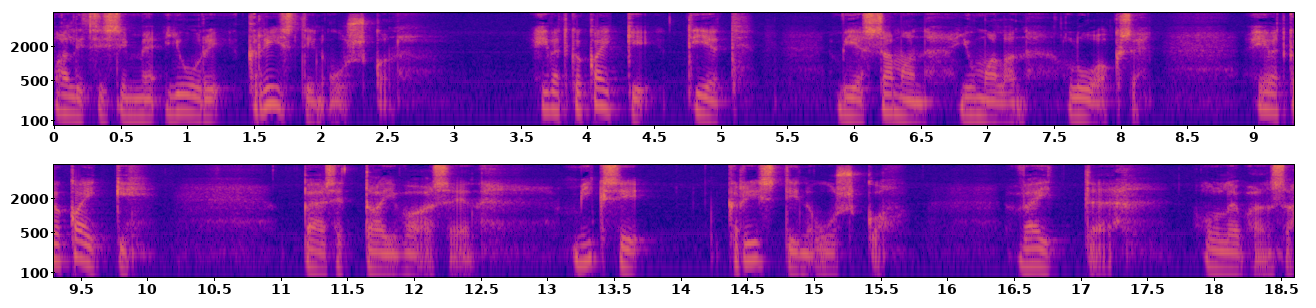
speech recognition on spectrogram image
valitsisimme juuri kristinuskon? Eivätkö kaikki tiet vie saman Jumalan luokse? Eivätkö kaikki pääse taivaaseen? Miksi kristinusko väittää olevansa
